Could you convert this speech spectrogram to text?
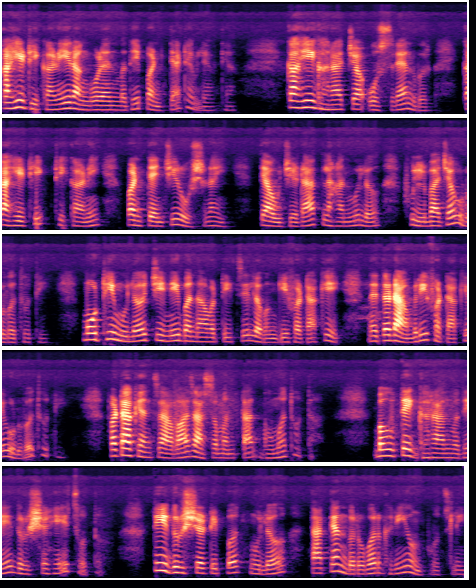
काही ठिकाणी रांगोळ्यांमध्ये पणत्या ठेवल्या होत्या. काही घराच्या ओसऱ्यांवर काही ठिकठिकाणी पणत्यांची रोषणाई. त्या उजेडात लहान मुलं फुलबाज्या उडवत होती. मोठी मुलं चिनी बनावटीचे लवंगी फटाके नाहीतर डांबरी फटाके उडवत होती. फटाक्यांचा आवाज आसमंतात घुमत होता. बहुतेक घरांमध्ये दृश्य हेच होतं. ती दृश्य टिपत मुलं तात्यांबरोबर घरी येऊन पोचली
